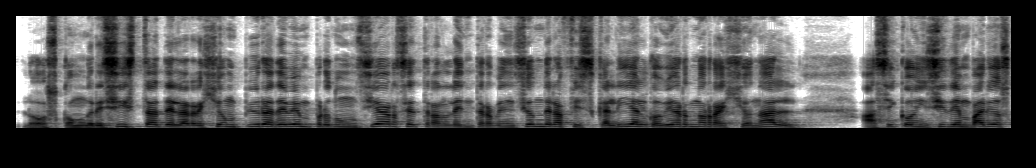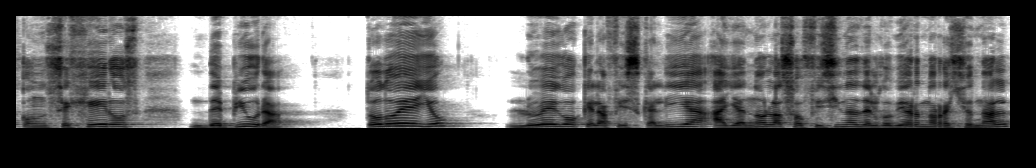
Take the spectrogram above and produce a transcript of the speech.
Los congresistas de la región Piura deben pronunciarse tras la intervención de la Fiscalía al gobierno regional. Así coinciden varios consejeros de Piura. Todo ello luego que la Fiscalía allanó las oficinas del gobierno regional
